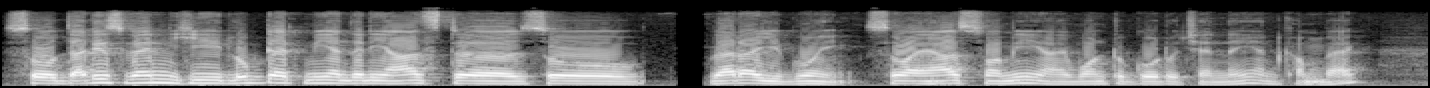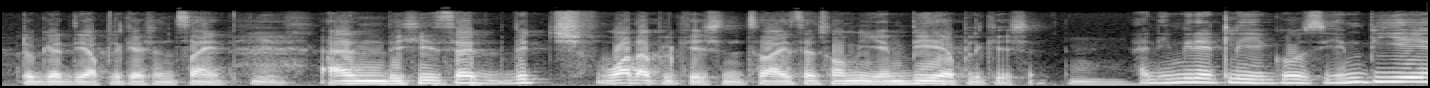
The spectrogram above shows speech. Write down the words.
So that is when he looked at me and then he asked, uh, So, where are you going? So I asked Swami, I want to go to Chennai and come back to get the application signed. Yes. And he said, Which, what application? So I said, Swami, MBA application. And immediately he goes, MBA,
